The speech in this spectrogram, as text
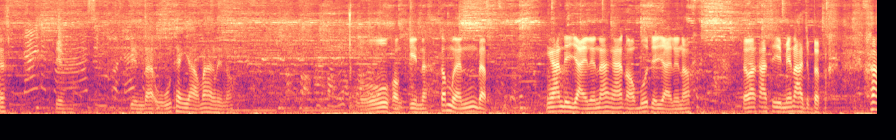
นะชิมชิมได้โอ้โหแท่งยาวมากเลยเนาะโอ้ของกินนะ ก็เหมือนแบบงานใหญ่ๆเลยนะ งานออกบูธใหญ่ๆเลยเนาะแต่ว่าค่าทีไม่น่าจะแบบห้า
